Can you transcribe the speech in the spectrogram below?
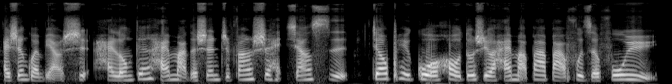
海生馆表示，海龙跟海马的生殖方式很相似，交配过后都是由海马爸爸负责孵育。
